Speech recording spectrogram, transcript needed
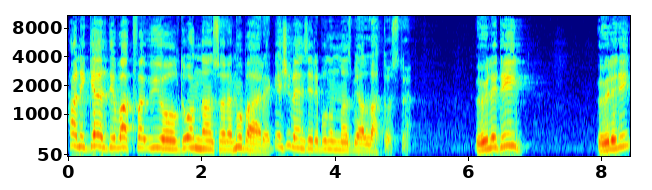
Hani geldi vakfa üye oldu ondan sonra mübarek, eşi benzeri bulunmaz bir Allah dostu. Öyle değil. Öyle değil.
